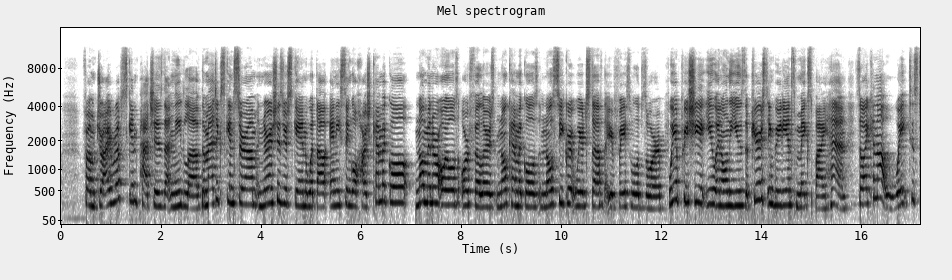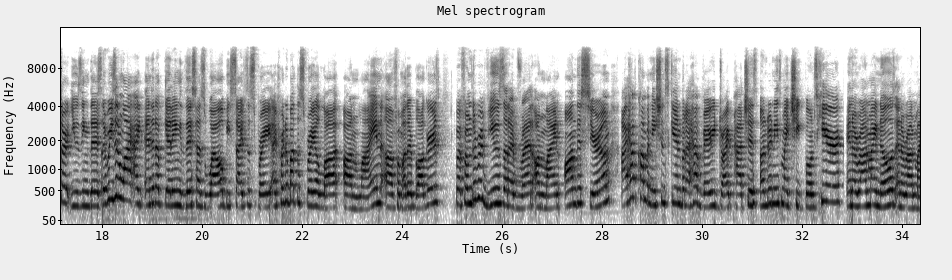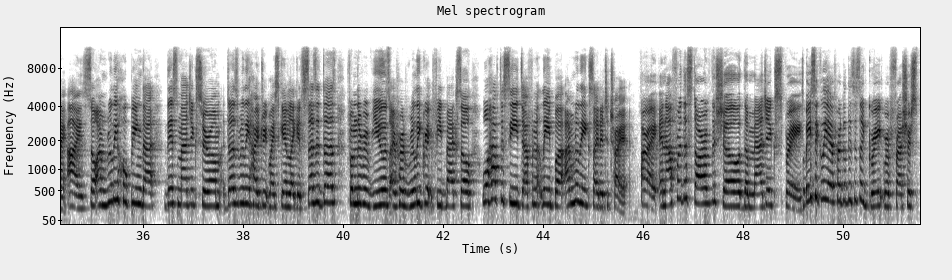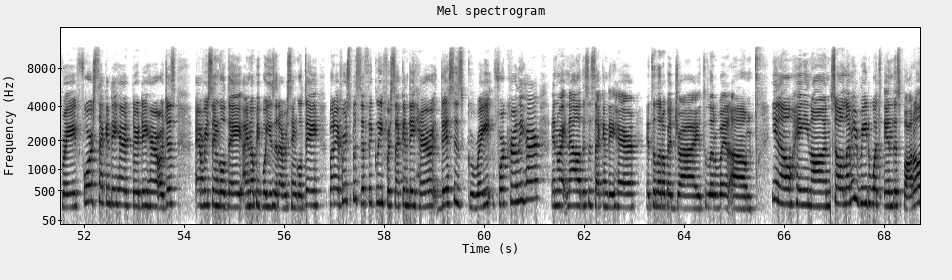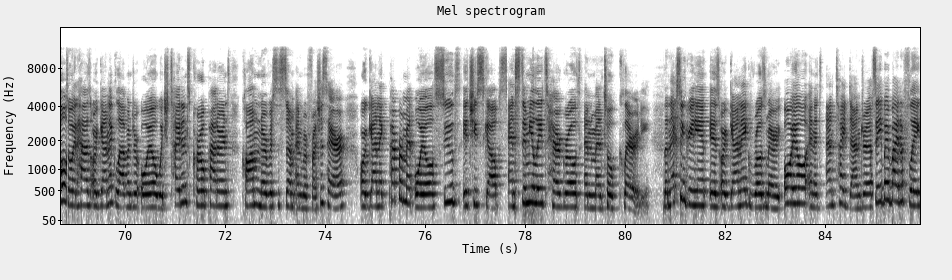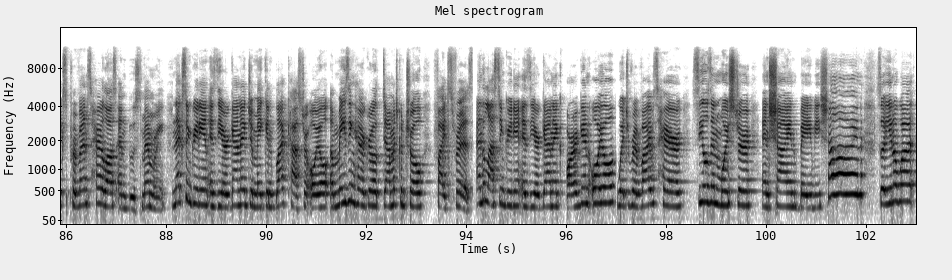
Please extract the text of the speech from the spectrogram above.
From dry, rough skin patches that need love, the Magic Skin Serum nourishes your skin without any single harsh chemical, no mineral oils or fillers, no chemicals, no secret weird stuff that your face will absorb. We appreciate you and only use the purest ingredients mixed by hand. So I cannot wait to start using this. The reason why I ended up getting this as well, besides the spray, I've heard about the spray a lot online uh, from other bloggers but from the reviews that I've read online on this serum, I have combination skin, but I have very dry patches underneath my cheekbones here and around my nose and around my eyes. So I'm really hoping that this magic serum does really hydrate my skin like it says it does. From the reviews, I've heard really great feedback. So we'll have to see definitely, but I'm really excited to try it. Alright, and now for the star of the show, the Magic Spray. Basically, I've heard that this is a great refresher spray for second day hair, third day hair, or just every single day. I know people use it every single day, but I've heard specifically for second day hair, this is great for curly hair. And right now, this is second day hair. It's a little bit dry. It's a little bit, um, you know, hanging on. So let me read what's in this bottle. So it has organic lavender oil, which tightens curl patterns, calm nervous system, and refreshes hair. Organic peppermint oil soothes itchy scalps and stimulates hair growth and mental clarity. The next ingredient is organic rosemary oil and it's anti-dandruff. Say bye-bye to flakes, prevents hair loss, and boosts memory. Next ingredient is the organic Jamaican black castor oil, amazing hair growth, damage control, fights frizz. And the last ingredient is the organic argan oil, which revives hair, seals in moisture, and shine, baby, shine. So you know what?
